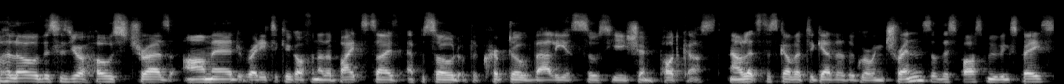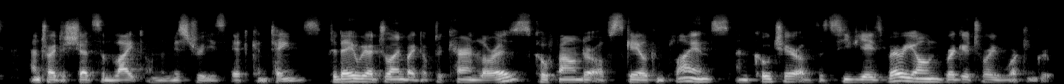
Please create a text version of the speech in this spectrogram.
hello. This is your host, Shiraz Ahmed, ready to kick off another bite sized episode of the Crypto Valley Association podcast. Now, let's discover together the growing trends of this fast moving space and try to shed some light on the mysteries it contains. Today, we are joined by Dr. Karen Lorez, co founder of Scale Compliance and co chair of the CVA's very own regulatory working group.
